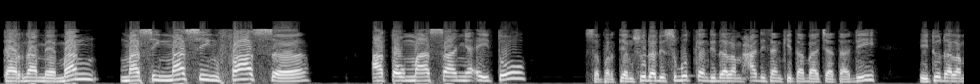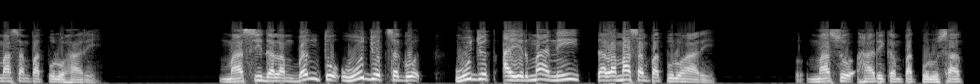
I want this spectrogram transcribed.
Karena memang masing-masing fase atau masanya itu seperti yang sudah disebutkan di dalam hadis yang kita baca tadi, itu dalam masa 40 hari. Masih dalam bentuk wujud segut, wujud air mani dalam masa 40 hari. Masuk hari ke-41,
